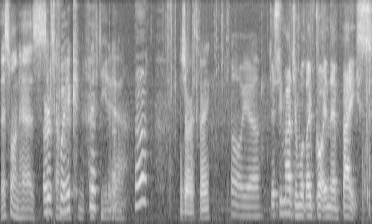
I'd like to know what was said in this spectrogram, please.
This one has Earthquake. 650 in it. Yeah. Huh? There's an earthquake. Oh yeah. Just imagine what they've got in their base.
